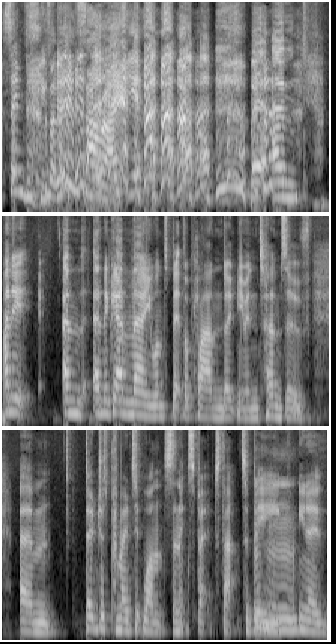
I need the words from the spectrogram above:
Same thing. But that didn't sound right. yeah. but um and it and and again there you want a bit of a plan, don't you, in terms of um don't just promote it once and expect that to be, mm-hmm. you know,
